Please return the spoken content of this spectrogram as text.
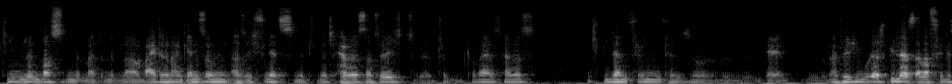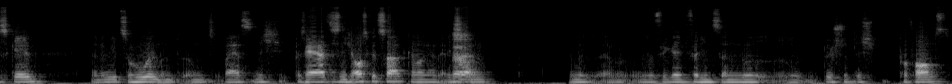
Team sind, was mit, mit einer weiteren Ergänzung, also ich finde jetzt mit, mit Harris natürlich, Tobias Harris, ein Spieler für, für so, der natürlich ein guter Spieler ist, aber für das Geld dann irgendwie zu holen und, und war jetzt nicht, bisher hat es sich nicht ausgezahlt, kann man ganz ehrlich ja. sagen. Wenn du ähm, so viel Geld verdienst, dann nur so durchschnittlich performst.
